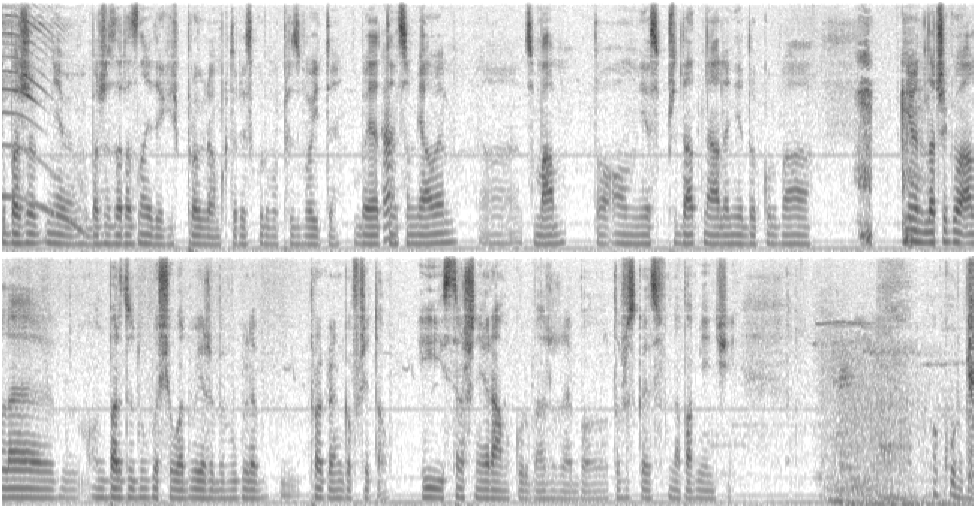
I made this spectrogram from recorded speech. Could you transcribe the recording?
Chyba, że nie wiem, chyba, że zaraz znajdę jakiś program, który jest kurwa przyzwoity. Bo ja ten co miałem, e, co mam, to on jest przydatny, ale nie do kurwa. Nie wiem dlaczego, ale on bardzo długo się ładuje, żeby w ogóle program go wczytał. I strasznie RAM kurwa, że bo to wszystko jest na pamięci. O kurwa.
